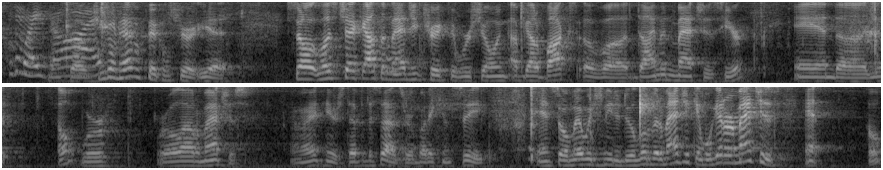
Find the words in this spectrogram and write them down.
Oh my And god! so you don't have a pickle shirt yet. So let's check out the magic trick that we're showing. I've got a box of uh, diamond matches here, and uh, you, oh, we're we're all out of matches. All right, here, step to the side so everybody can see. And so maybe we just need to do a little bit of magic, and we'll get our matches. And oh,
